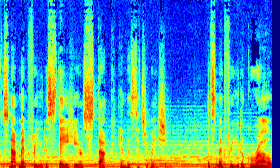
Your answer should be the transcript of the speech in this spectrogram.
It's not meant for you to stay here stuck in the situation. It's meant for you to grow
